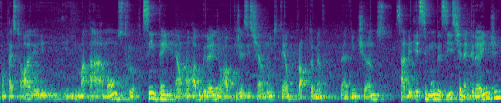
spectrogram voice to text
contar história e, e matar monstro? Sim, tem. É um, é um, hobby grande, é um hobby que já existe há muito tempo, o próprio Tormento, né, 20 anos. Sabe, esse mundo existe, ele é grande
